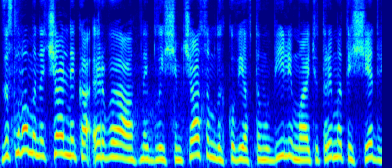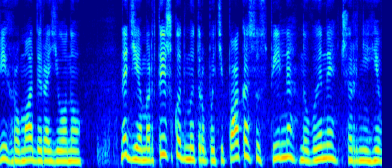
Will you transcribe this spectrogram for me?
За словами начальника РВА, найближчим часом легкові автомобілі мають отримати ще дві громади району. Надія Мартишко, Дмитро Потіпака, Суспільне, Новини, Чернігів.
